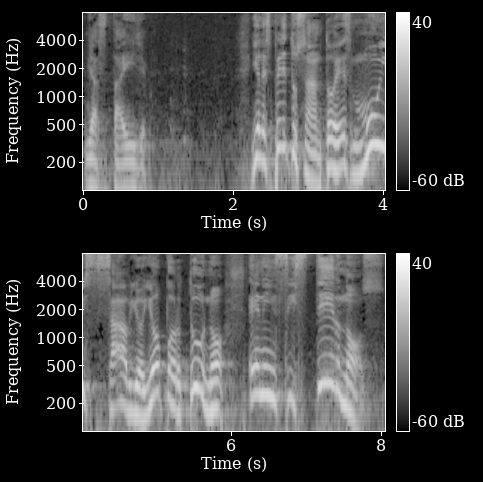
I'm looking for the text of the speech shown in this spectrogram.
Y hasta ahí llegó. Y el Espíritu Santo es muy sabio y oportuno en insistirnos.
